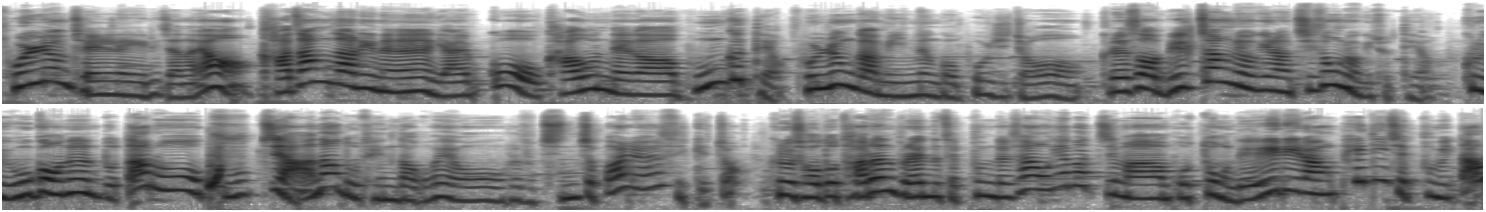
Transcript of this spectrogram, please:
볼륨 젤 네일이잖아요. 가장자리는 얇고 가운데가 봉긋해요. 볼륨감이 있는 거 보이시죠? 그래서 밀착력이랑 지속력이 좋대요. 그리고 이거는 또 따로 굽지 않아도 된다고 해요. 그래서 진짜 빨리 할 수 있겠죠? 그리고 저도 다른 브랜드 제품들 사용해봤지만 보통 네일이랑 패디 제품이 따로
